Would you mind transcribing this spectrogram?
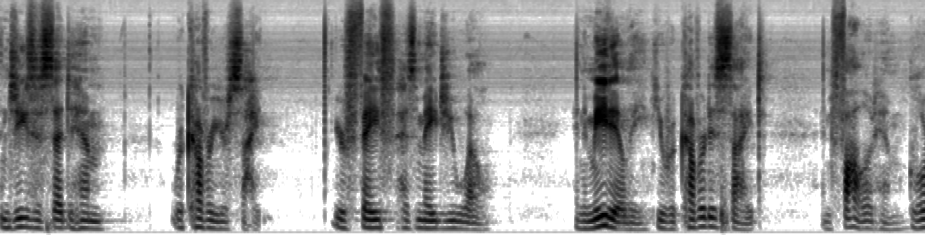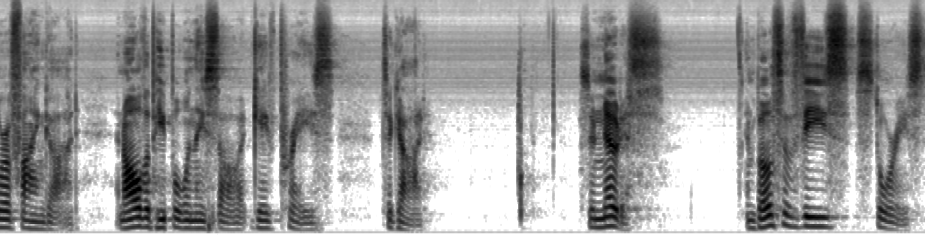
And Jesus said to him, Recover your sight. Your faith has made you well. And immediately he recovered his sight and followed him, glorifying God. And all the people, when they saw it, gave praise to God. So notice, in both of these stories,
